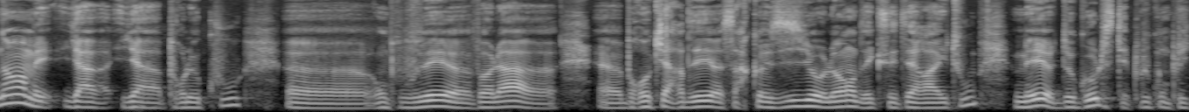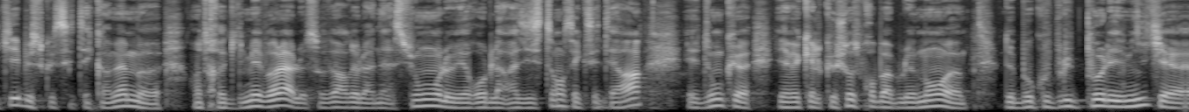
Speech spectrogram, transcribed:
non, mais il y a, y a pour le coup, on pouvait voilà brocarder Sarkozy, Hollande, etc. et tout, mais De Gaulle c'était plus compliqué puisque c'était quand même entre guillemets voilà le sauveur de la nation, le héros de la résistance, etc. Et donc, euh, il y avait quelque chose probablement euh, de beaucoup plus polémique euh,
